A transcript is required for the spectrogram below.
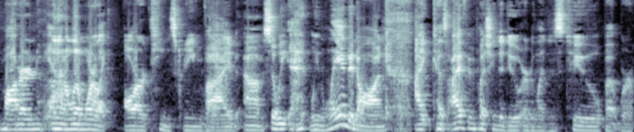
modern, and then a little more like our teen scream vibe. Um, so we we landed on I because I've been pushing to do Urban Legends 2, but we're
